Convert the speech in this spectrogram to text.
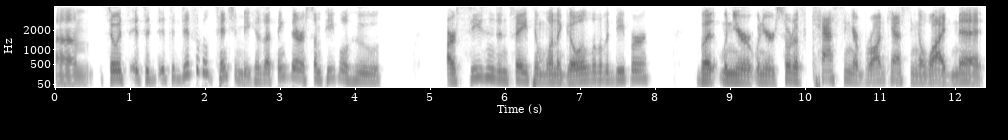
Um, so it's it's a it's a difficult tension because I think there are some people who are seasoned in faith and want to go a little bit deeper, but when you're when you're sort of casting or broadcasting a wide net,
